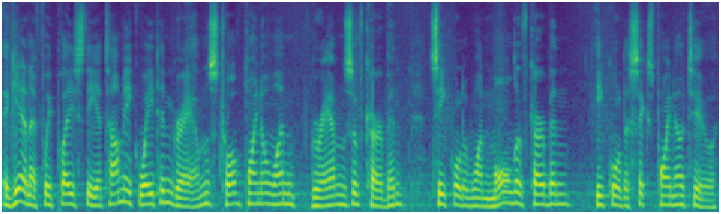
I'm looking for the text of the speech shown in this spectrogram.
Again, if we place the atomic weight in grams, 12.01 grams of carbon, it's equal to one mole of carbon, equal to 6.02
